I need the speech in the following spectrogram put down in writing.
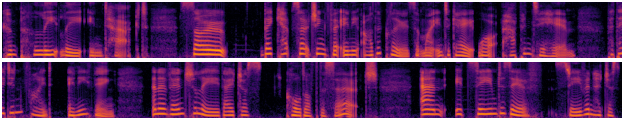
completely intact. So they kept searching for any other clues that might indicate what happened to him, but they didn't find anything. And eventually they just called off the search. And it seemed as if Stephen had just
